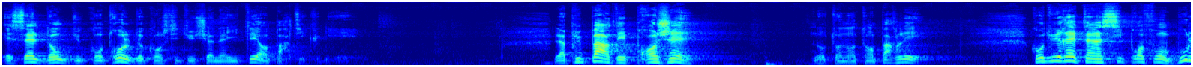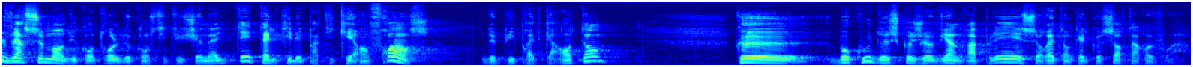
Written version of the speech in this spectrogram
et celle donc du contrôle de constitutionnalité en particulier. La plupart des projets dont on entend parler conduiraient à un si profond bouleversement du contrôle de constitutionnalité tel qu'il est pratiqué en France depuis près de 40 ans que beaucoup de ce que je viens de rappeler serait en quelque sorte à revoir.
